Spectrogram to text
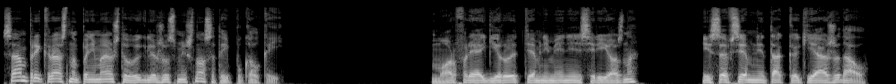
Сам прекрасно понимаю, что выгляжу смешно с этой пукалкой. Морф реагирует, тем не менее, серьезно и совсем не так, как я ожидал.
